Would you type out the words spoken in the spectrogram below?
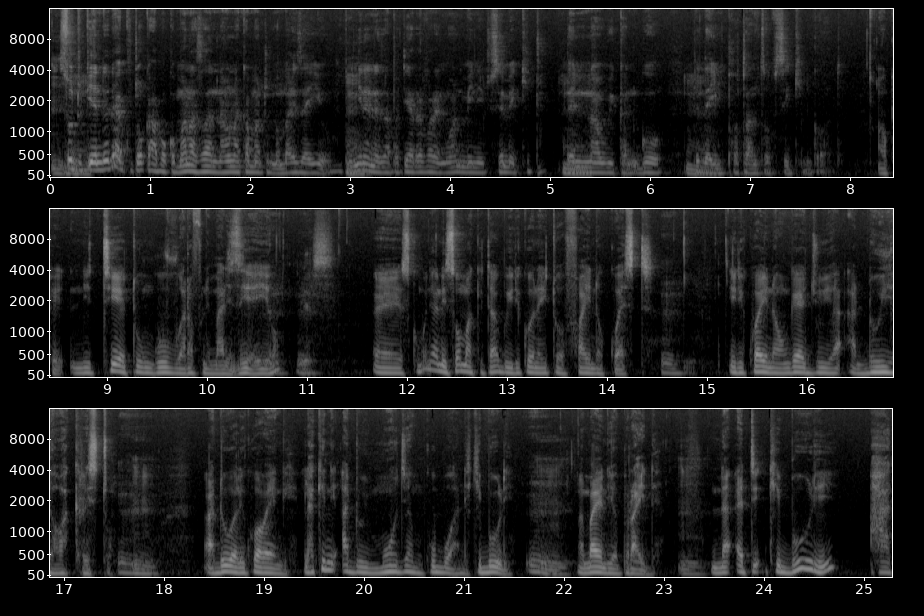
power. so tukiendelea kutoka hapo kwa maana sasa naona kama tumemaliza hiyo pengine naweza patia reverend one minute tuseme kitu then now we can go to the importance of seeking god okay nitie tu nguvu alafu nimalizie hiyo yes eh, siku moja nisoma kitabu ilikuwa inaitwa final quest mm. ilikuwa inaongea juu ya adui ya wakristo mm. adui walikuwa wengi lakini adui moja mkubwa ni kiburi mm. ambaye ndio pride mm. na ati kiburi ha,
